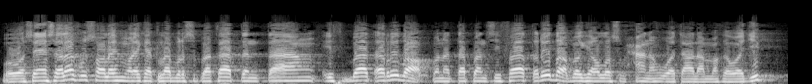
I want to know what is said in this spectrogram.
bahwasanya salafus saleh mereka telah bersepakat tentang isbat ar-ridha, penetapan sifat ridha bagi Allah Subhanahu wa taala, maka wajib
